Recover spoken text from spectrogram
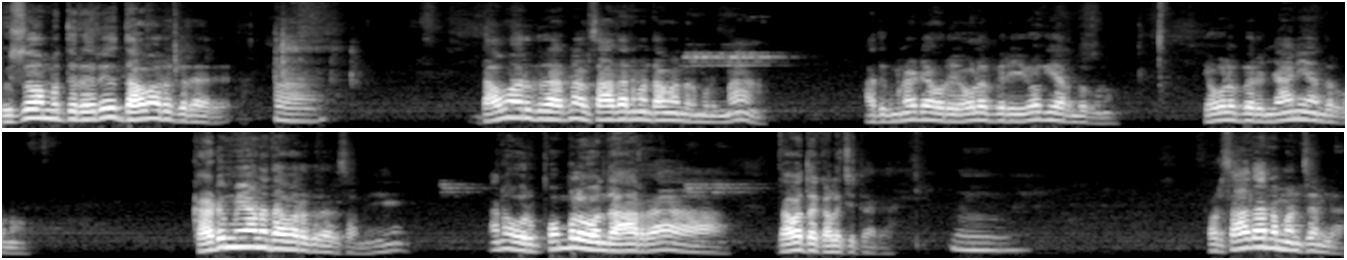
விஸ்வாமித்திரர் தவம் இருக்கிறாரு. தவம் இருக்கிறாருன்னா சாதாரணமாக தவம் இருந்துட முடியுமா? அதுக்கு முன்னாடி அவர் எவ்வளோ பெரிய யோகியாக இருந்திருக்கணும். எவ்வளோ பெரிய ஞானியாக இருந்திருக்கணும். கடுமையான தவம் இருக்கிறாரு சாமி. ஆனால் ஒரு பொம்பளை வந்து ஆடுறா தவத்தை கலைச்சிட்டாரு. ம். அவர் சாதாரண மனுஷன் இல்லை.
